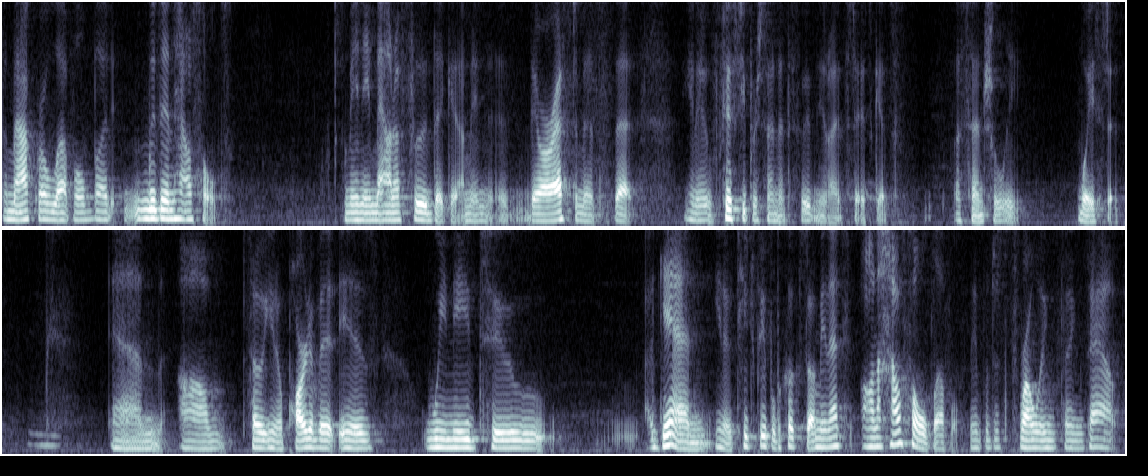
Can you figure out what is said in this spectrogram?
the macro level, but within households. I mean, the amount of food that get, I mean, there are estimates that, you know, 50% of the food in the United States gets essentially wasted. Mm-hmm. And um, so, you know, part of it is we need to, again, you know, teach people to cook. So, I mean, that's on a household level, people just throwing things out.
